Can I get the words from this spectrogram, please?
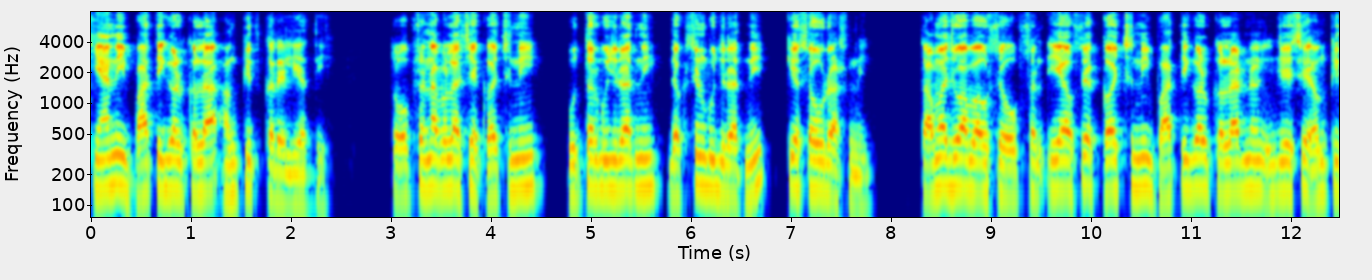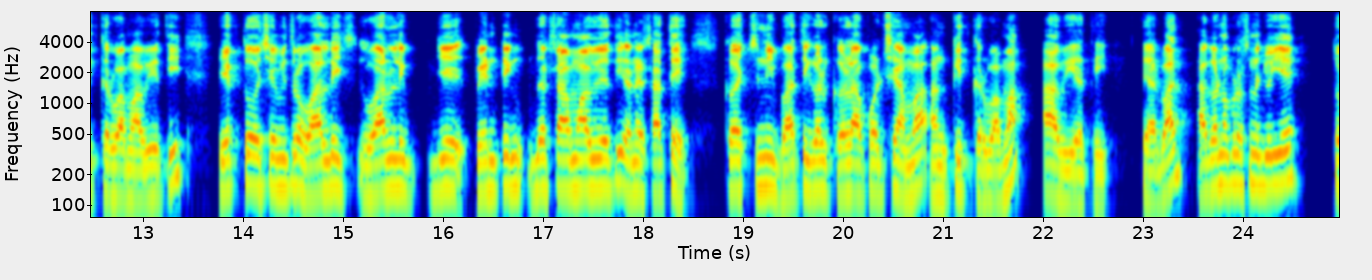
ક્યાંની ભાતીગળ કલા અંકિત કરેલી હતી? તો ઓપ્શન આપેલા છે કચ્છની, ઉત્તર ગુજરાતની, દક્ષિણ ગુજરાતની કે સૌરાષ્ટ્રની? તો આમાં જવાબ આવશે ઓપ્શન એ આવશે. કચ્છની ભાતીગળ કલાને જે છે અંકિત કરવામાં આવી હતી. એક તો છે મિત્રો વારલી વારલી જે પેન્ટિંગ દર્શાવવામાં આવી હતી અને સાથે કચ્છની ભાતીગળ કલા પણ છે આમાં અંકિત કરવામાં આવી હતી. ત્યારબાદ આગળનો પ્રશ્ન જોઈએ તો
